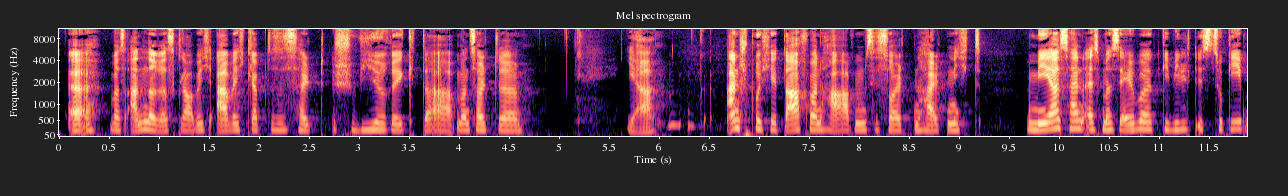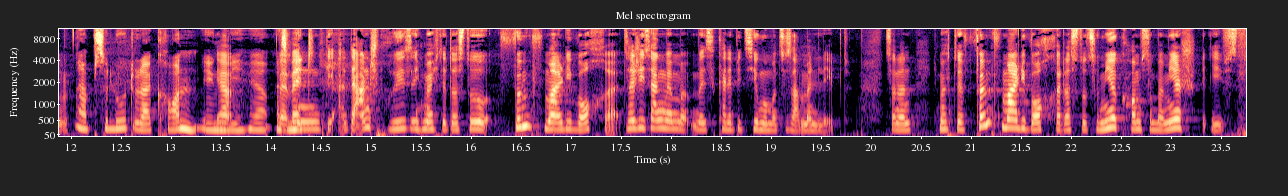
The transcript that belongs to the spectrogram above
äh, was anderes, glaube ich. Aber ich glaube, das ist halt schwierig, da man sollte, ja, Ansprüche darf man haben, sie sollten halt nicht mehr sein, als man selber gewillt ist zu geben. Absolut oder kann irgendwie, ja. Also Weil mit, wenn die, der Anspruch ist, ich möchte, dass du fünfmal die Woche, zum Beispiel sagen wir, mal, es ist keine Beziehung, wo man zusammenlebt, sondern ich möchte fünfmal die Woche, dass du zu mir kommst und bei mir schläfst,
